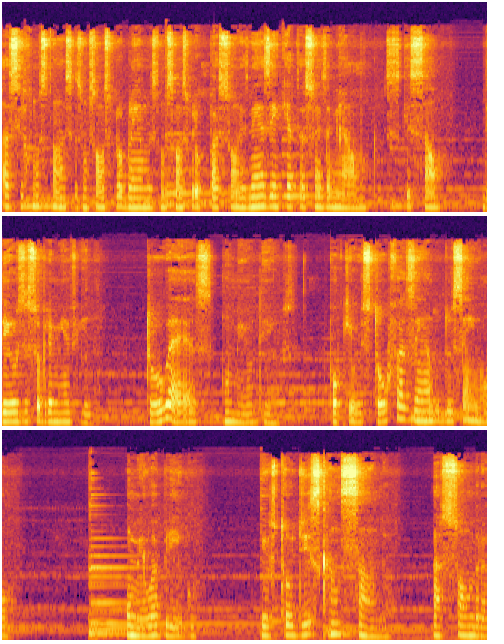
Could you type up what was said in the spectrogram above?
as circunstâncias, não são os problemas, não são as preocupações, nem as inquietações da minha alma que são deuses sobre a minha vida. Tu és o meu Deus, porque eu estou fazendo do Senhor o meu abrigo. Eu estou descansando à sombra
